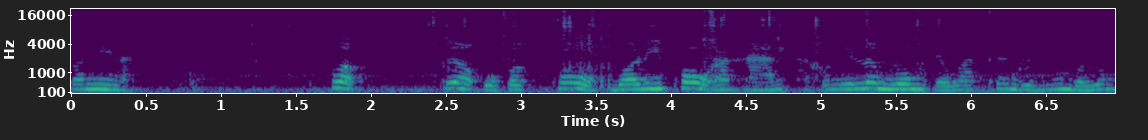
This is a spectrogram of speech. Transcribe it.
ตอนนี้น่ะ พวก เครื่องอุปโภคบริโภคอาหารผักวันนี้เริ่มลงแต่ว่าเครื่องดื่มยังบ่ลง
